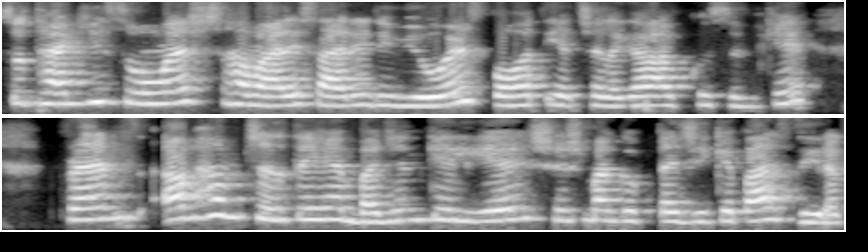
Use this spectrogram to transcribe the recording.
so thank you so much हमारे सारे रिव्यूअर्स बहुत ही अच्छा लगा आपको सुन के। फ्रेंड्स अब हम चलते हैं भजन के लिए सुषमा गुप्ता जी के पास जीरक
